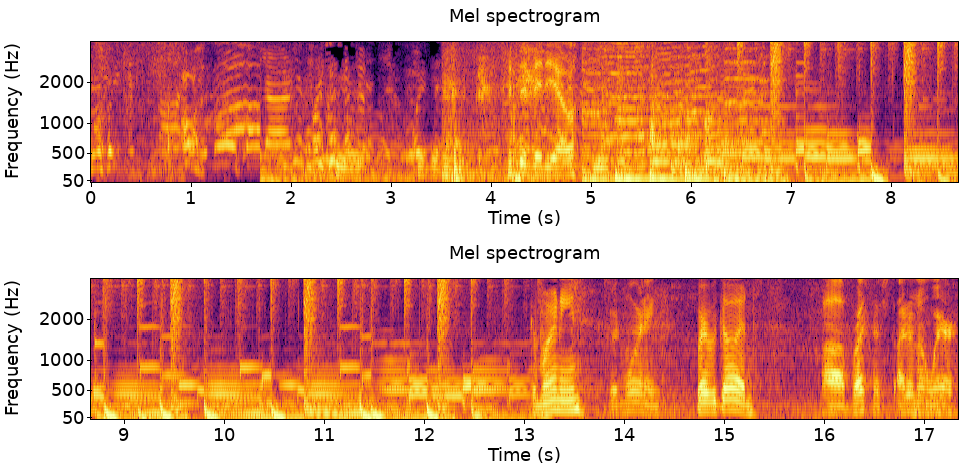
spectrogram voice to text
it's a video. Good morning. Good morning. Where are we going? Uh, breakfast. I don't know where.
